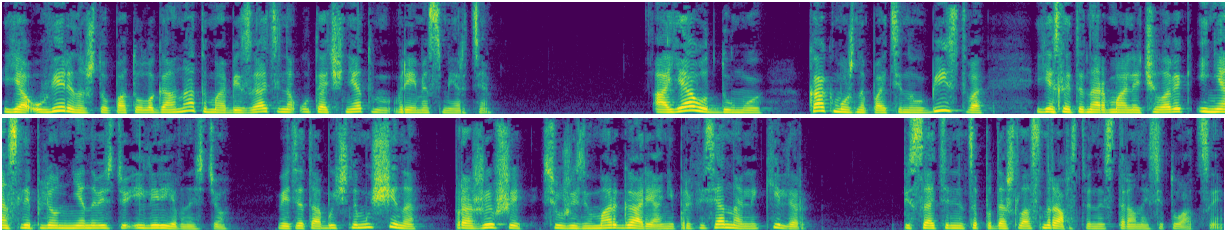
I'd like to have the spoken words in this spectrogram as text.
Я уверена, что патологоанатомы обязательно уточнят время смерти. А я вот думаю, как можно пойти на убийство, если ты нормальный человек и не ослеплен ненавистью или ревностью? Ведь это обычный мужчина, проживший всю жизнь в Маргаре, а не профессиональный киллер. Писательница подошла с нравственной стороны ситуации.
